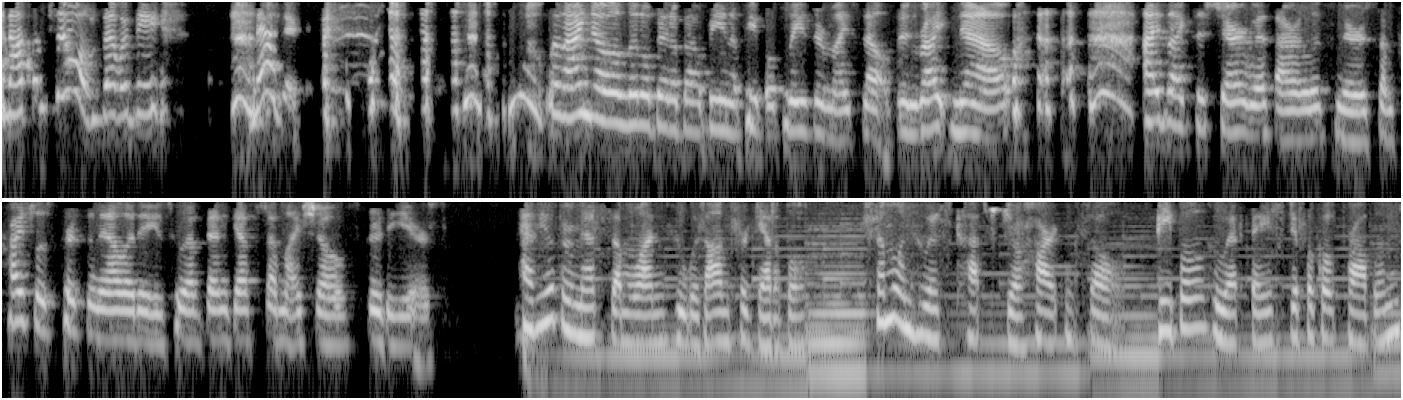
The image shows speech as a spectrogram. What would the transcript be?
not themselves? That would be magic. well, I know a little bit about being a people pleaser myself. And right now, I'd like to share with our listeners some priceless personalities who have been guests on my shows through the years. Have you ever met someone who was unforgettable? Someone who has touched your heart and soul? People who have faced difficult problems?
